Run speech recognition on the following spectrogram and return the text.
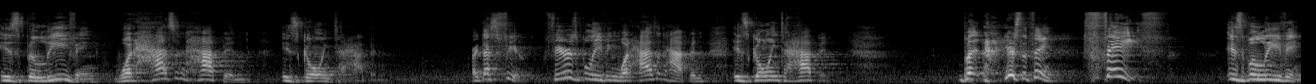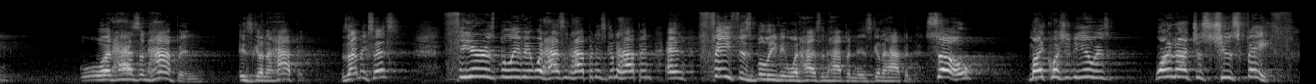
is believing what hasn't happened is going to happen. Right? That's fear. Fear is believing what hasn't happened is going to happen. But here's the thing faith is believing what hasn't happened is going to happen. Does that make sense? Fear is believing what hasn't happened is going to happen, and faith is believing what hasn't happened is going to happen. So, my question to you is why not just choose faith?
